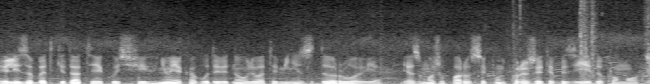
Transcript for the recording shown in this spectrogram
Елізабет кидати якусь фігню, яка буде відновлювати мені здоров'я. Я зможу пару секунд прожити без її допомоги.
